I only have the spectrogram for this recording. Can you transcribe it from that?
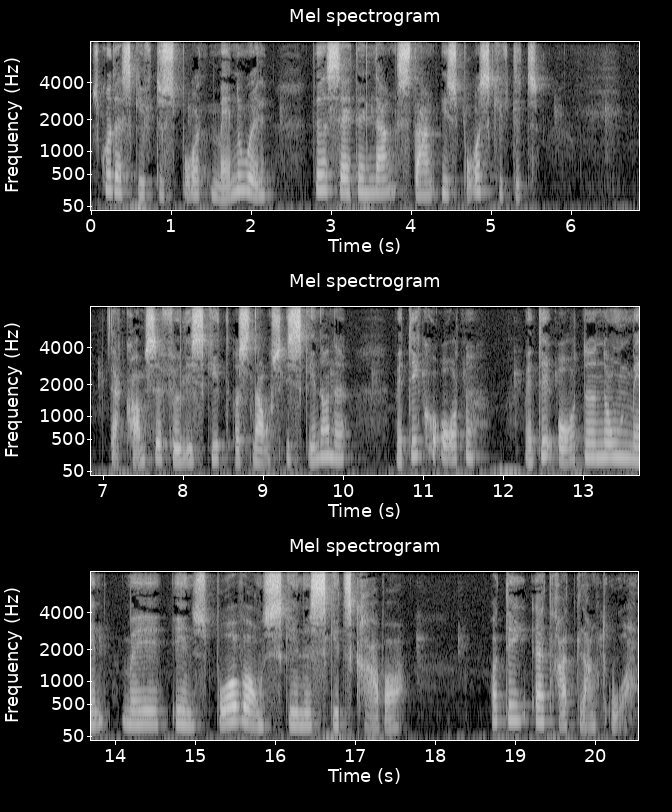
skulle der skiftes spor manuelt ved at sætte en lang stang i sporskiftet. Der kom selvfølgelig skidt og snavs i skinnerne, men det kunne ordne. Men det ordnede nogle mænd med en sporvognsskinne skidtskraber. Og det er et ret langt ord.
